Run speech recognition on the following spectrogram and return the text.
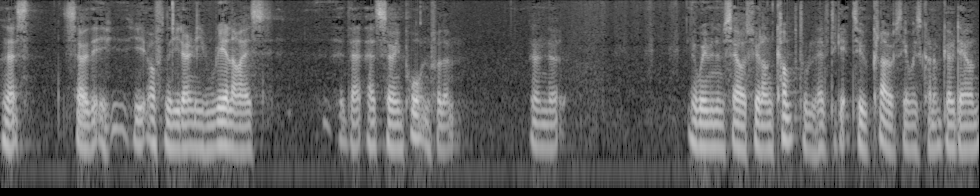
that's so that you, often you don't even realise that that's so important for them, and that the women themselves feel uncomfortable. They have to get too close. They always kind of go down,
